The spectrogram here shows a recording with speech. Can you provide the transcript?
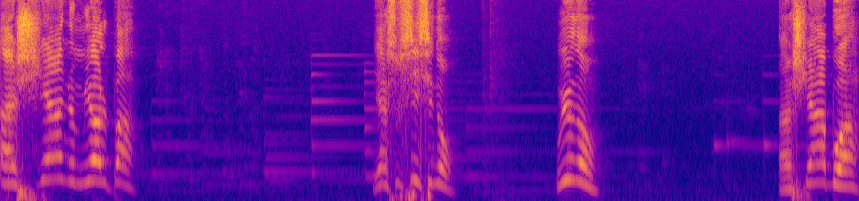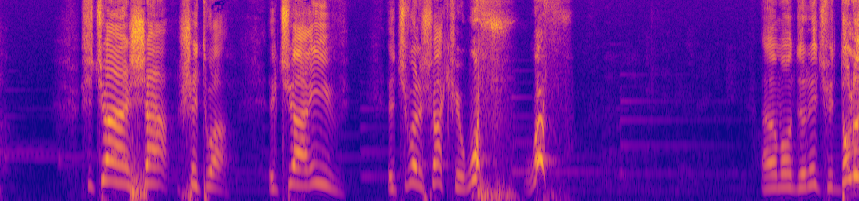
un chien ne miaule pas. Il y a un souci sinon. Oui ou non? Un chien aboie. Si tu as un chat chez toi et que tu arrives et tu vois le chat qui fait wouf, wouf, à un moment donné, tu fais Dans le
